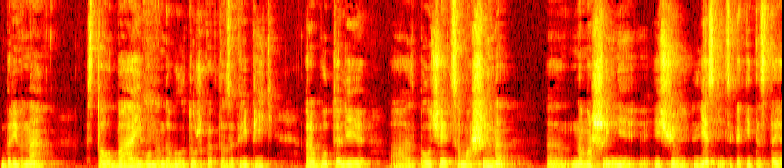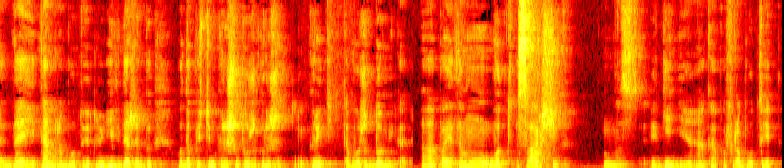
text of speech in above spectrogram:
бревна, столба, его надо было тоже как-то закрепить. Работали, а, получается, машина, э, на машине еще лестницы какие-то стоят, да, и там работают люди. Или даже бы, вот, допустим, крышу тоже крышу, крыть того же домика. А, поэтому вот сварщик, у нас Евгения Агапов работает.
